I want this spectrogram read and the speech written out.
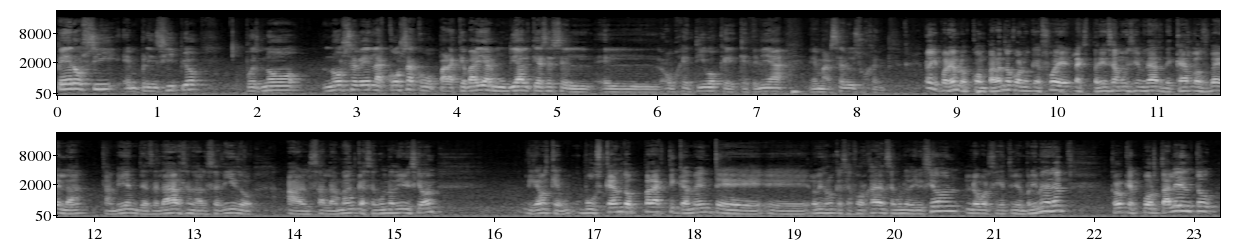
pero sí, en principio, pues no, no se ve la cosa como para que vaya al Mundial, que ese es el, el objetivo que, que tenía eh, Marcelo y su gente. Y por ejemplo, comparando con lo que fue la experiencia muy similar de Carlos Vela, también desde el Arsenal cedido al Salamanca segunda división, digamos que buscando prácticamente eh, lo mismo que se forjara en segunda división, luego el siguiente en primera. Creo que por talento,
